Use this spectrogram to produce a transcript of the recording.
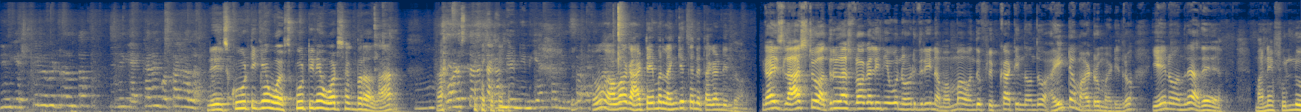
ನಿನ್ಗೆ ಎಷ್ಟು ಕಿಲೋಮೀಟರ್ ಅಂತ ನಿನಗೆ ಲೆಕ್ಕನೇ ಗೊತ್ತಾಗಲ್ಲ. ನೀನು ಸ್ಕೂಟಿಗೆ ಸ್ಕೂಟಿನೇ ಓಡ್ಸಕ್ ಬರಲ್ಲ. ಹ್ಞೂ ಅವಾಗ ಆ ಟೈಮಲ್ಲಿ ಹಂಗೆ ತಾನೆ ತಗೊಂಡಿದ್ದು. ಗೈಸ್ ಲಾಸ್ಟು ಅದ್ರ ಲಾಸ್ಟ್ ಬ್ಲಾಗಲ್ಲಿ ನೀವು ನೋಡಿದ್ರಿ ನಮ್ಮಮ್ಮ ಒಂದು ಫ್ಲಿಪ್ಕಾರ್ಟಿಂದ ಒಂದು ಐಟಮ್ ಆರ್ಡ್ರ್ ಮಾಡಿದ್ರು. ಏನು ಅಂದರೆ ಅದೇ ಮನೆ ಫುಲ್ಲು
